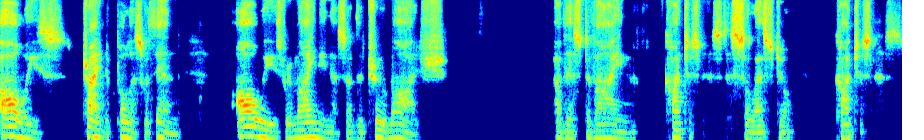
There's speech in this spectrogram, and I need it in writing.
Always trying to pull us within, always reminding us of the true Mauj, of this divine consciousness, this celestial consciousness.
